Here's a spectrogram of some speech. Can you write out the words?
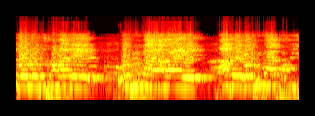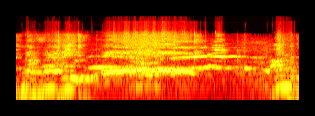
তরুণ সমাজের অধিকার আদায়ের, তাদের অধিকার প্রতিষ্ঠার সমাবেশ। আমি যদি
